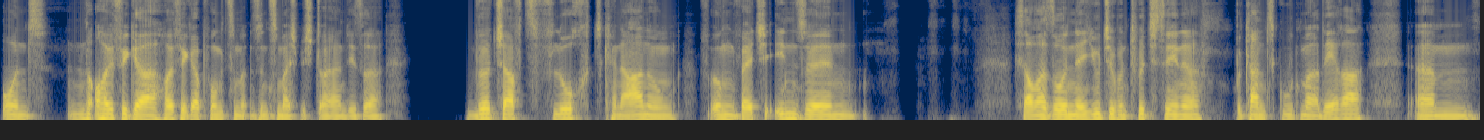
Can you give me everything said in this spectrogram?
Und ein häufiger, häufiger Punkt sind zum Beispiel Steuern. Diese Wirtschaftsflucht, keine Ahnung, auf irgendwelche Inseln. Ich sag mal so in der YouTube- und Twitch-Szene bekannt gut Madeira. Ähm,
